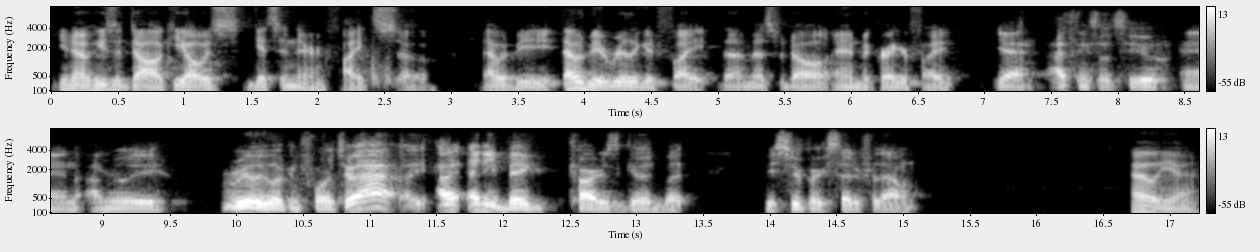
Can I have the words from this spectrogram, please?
you know, he's a dog; he always gets in there and fights. So That would be that would be a really good fight, the Masvidal and McGregor fight. Yeah, I think so too, and I'm really, really looking forward to it. I, I, any big card is good, but be super excited for that one. Hell yeah,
